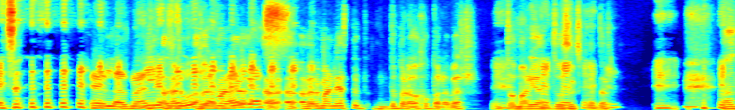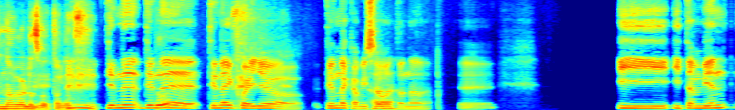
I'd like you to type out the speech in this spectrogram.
En las nalgas, a ver, nalgas. A, ver, man, este para abajo para ver. Mario en todo su esplendor. No, no veo los botones. Tiene, tiene, tiene el cuello, tiene una camisa ah. botonada. Eh, y, y, también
